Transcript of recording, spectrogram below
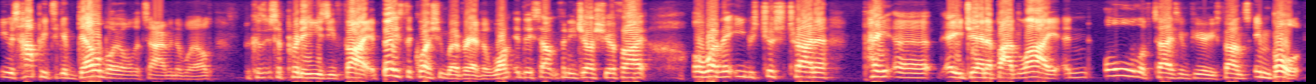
He was happy to give Del Boy all the time in the world because it's a pretty easy fight. It begs the question whether he ever wanted this Anthony Joshua fight or whether he was just trying to paint uh, AJ in a bad light. And all of Tyson Fury's fans in bulk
